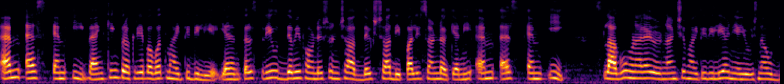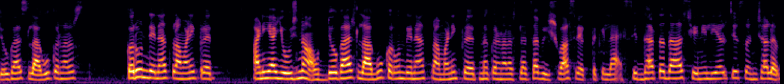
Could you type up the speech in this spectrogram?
M S M E banking प्रक्रियेबाबत माहिती दिली आहे यानंतर स्त्री उद्यमी फाउंडेशनच्या अध्यक्षा दीपाली चांडक यांनी एम एस एम ई लागू होणाऱ्या योजनांची माहिती दिली आणि या योजना उद्योगास लागू करणार करून देण्यास प्रामाणिक प्रयत्न आणि या योजना उद्योगास लागू करून देण्यास प्रामाणिक प्रयत्न करणार असल्याचा विश्वास व्यक्त केला आहे सिद्धार्थ दास शेनिलियरचे संचालक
